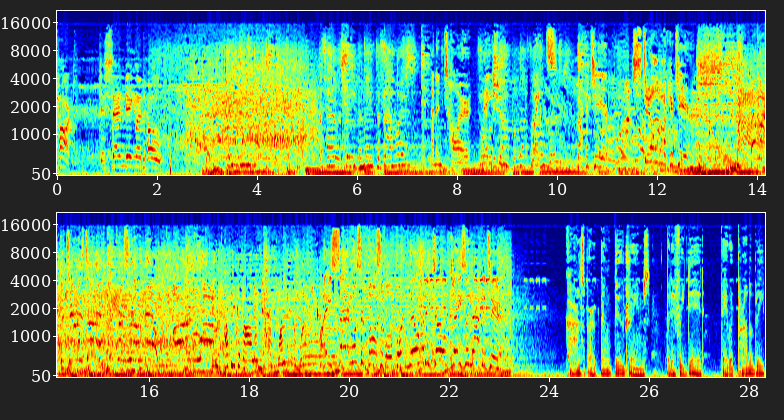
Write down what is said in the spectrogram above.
Hart to send England home. An entire nation waits. McAteer! Still McAteer! And McAteer has done it! Brazil nil! Ireland The! Republic of Ireland have won the World Cup. They said it was impossible, but nobody told Jason McAteer. Carlsberg don't do dreams, but if we did, they would probably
